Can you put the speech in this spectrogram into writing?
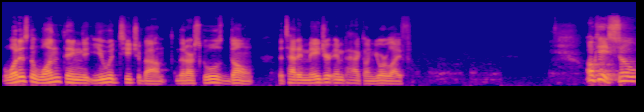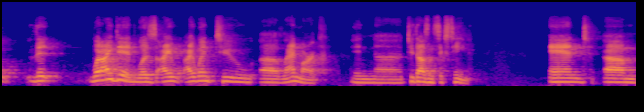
What is the one thing that you would teach about that our schools don't that's had a major impact on your life? Okay, so the what I did was I I went to uh, Landmark in uh, 2016 and um,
